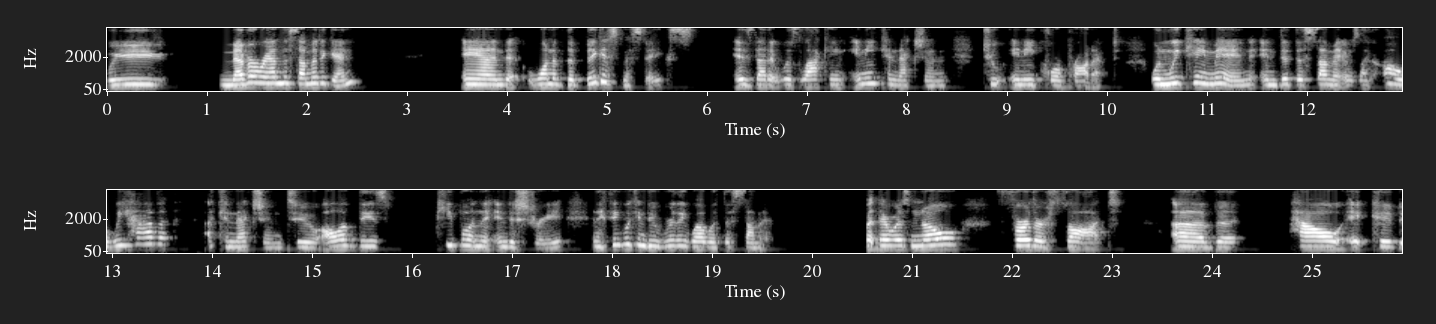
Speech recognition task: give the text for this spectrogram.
We never ran the summit again. And one of the biggest mistakes is that it was lacking any connection to any core product when we came in and did the summit, it was like, oh, we have a connection to all of these people in the industry, and I think we can do really well with the summit. But there was no further thought of how it could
